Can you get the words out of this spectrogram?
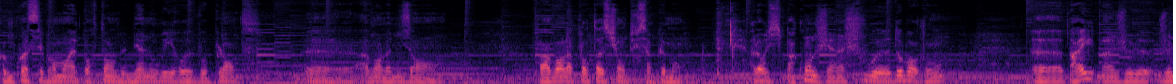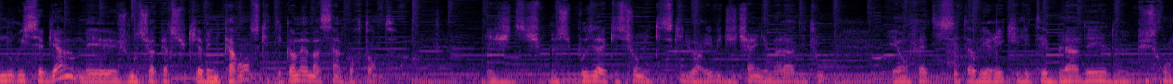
Comme quoi c'est vraiment important de bien nourrir euh, vos plantes avant la mise en, avant la plantation tout simplement. Alors ici par contre j'ai un chou euh, d'Aubandon. Euh, pareil, ben, je, le nourrissais bien, mais je me suis aperçu qu'il y avait une carence qui était quand même assez importante. Et je me suis posé la question, mais qu'est-ce qui lui arrive? Il dit, tiens, il est malade et tout. Et en fait, il s'est avéré qu'il était blindé de pucerons.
